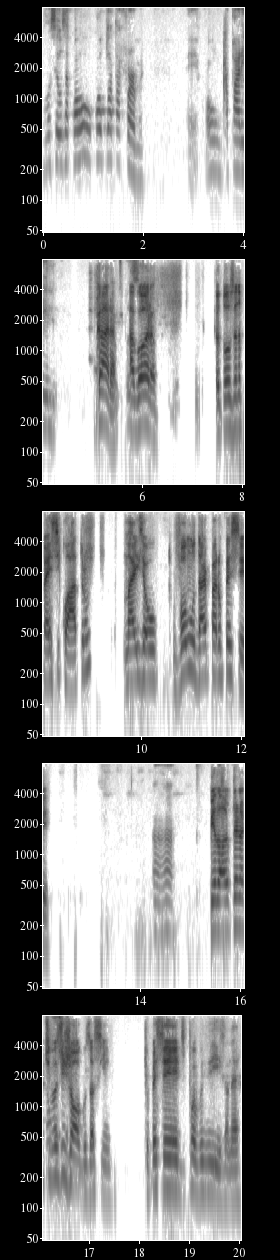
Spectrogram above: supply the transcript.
Você usa qual, qual plataforma? É, qual aparelho? Cara, Dispositivo? agora eu tô usando PS4, mas eu vou mudar para o PC, Aham. pelas Então alternativas de você, jogos, assim, que o PC disponibiliza, né?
